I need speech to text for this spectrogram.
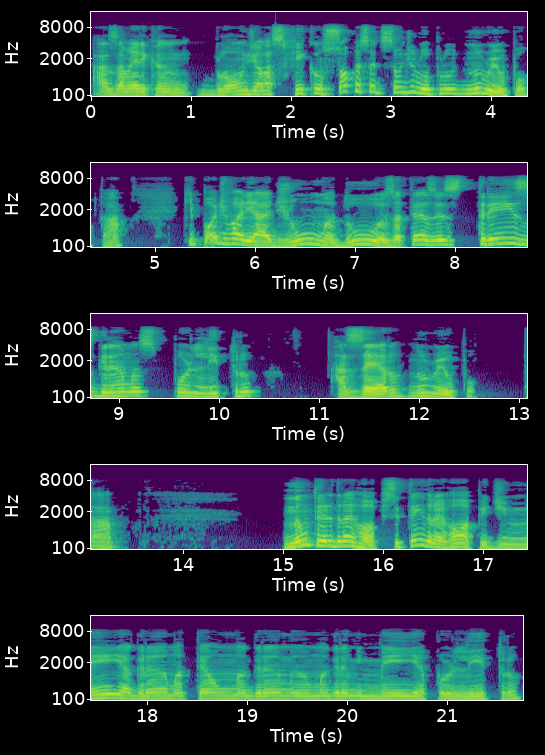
as American Blonde, elas ficam só com essa adição de lúpulo no Ripple, tá? Que pode variar de uma, duas, até às vezes 3 gramas por litro a zero no Ripple, tá? Não ter dry hop. Se tem dry hop, de meia grama até uma grama, uma grama e meia por litro,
